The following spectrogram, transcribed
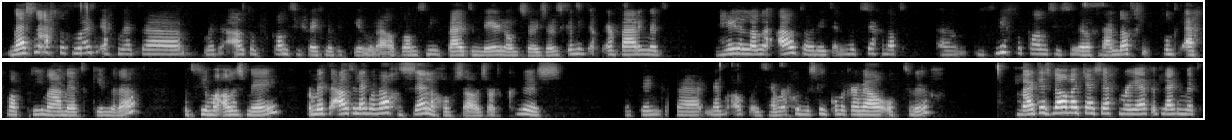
Wij zijn eigenlijk nooit echt met, eh, met de auto op vakantie geweest met de kinderen. Althans, niet buiten Nederland sowieso. Dus ik heb niet echt ervaring met een hele lange autorit. En ik moet zeggen dat ehm, de vliegvakanties die we hebben gedaan, dat vond ik eigenlijk wel prima met kinderen. Dat viel me alles mee. Maar met de auto lijkt me wel gezellig of zo. Een soort knus. Ik denk, eh lijkt me ook wel iets. Maar goed, misschien kom ik er wel op terug. Maar het is wel wat jij zegt, Mariette. Het lijkt me met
